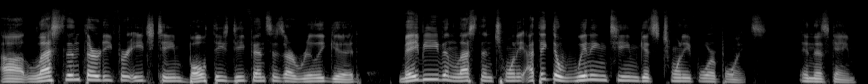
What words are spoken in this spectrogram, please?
uh, less than 30 for each team. Both these defenses are really good maybe even less than 20. I think the winning team gets 24 points in this game.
